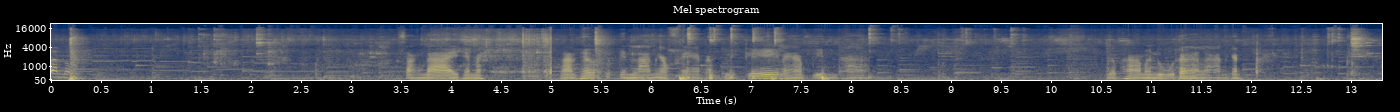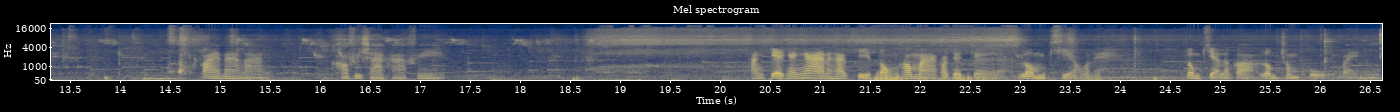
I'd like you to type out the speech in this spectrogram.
สนุกสั่งได้ใช่ไหมร้านพี่อ้อยก็จะเป็นร้านกาแฟแบบเล็กๆนะครับริมทางเดี๋ยวพามาดูหน้าร้านกัน ป้ายหน้าร้าน Coffee Chá Cafe สังเกตง่ายๆนะครับ ขี่ตรงเข้ามาก็จะเจอร่มเขียวเลยร่มเขียวแล้วก็ร่มชมพูใบนู้น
